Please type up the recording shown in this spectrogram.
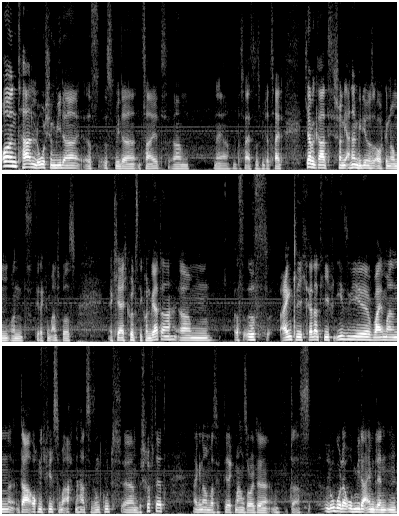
Und hallo schon wieder. Es ist wieder Zeit. Ähm, naja, was heißt es wieder Zeit? Ich habe gerade schon die anderen Videos aufgenommen und direkt im Anschluss erkläre ich kurz die Konverter. Ähm, es ist eigentlich relativ easy, weil man da auch nicht viel zu beachten hat. Sie sind gut äh, beschriftet. Genau, was ich direkt machen sollte, das Logo da oben wieder einblenden,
